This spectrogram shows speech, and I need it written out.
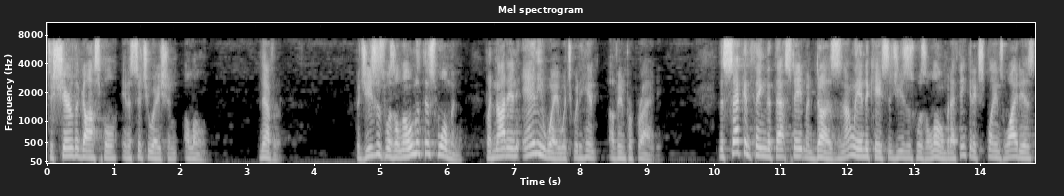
to share the gospel in a situation alone. Never. But Jesus was alone with this woman, but not in any way which would hint of impropriety. The second thing that that statement does is not only indicates that Jesus was alone, but I think it explains why it is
